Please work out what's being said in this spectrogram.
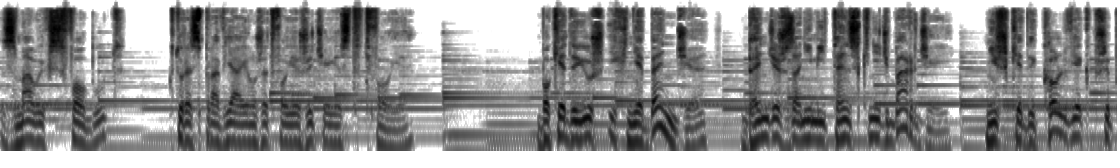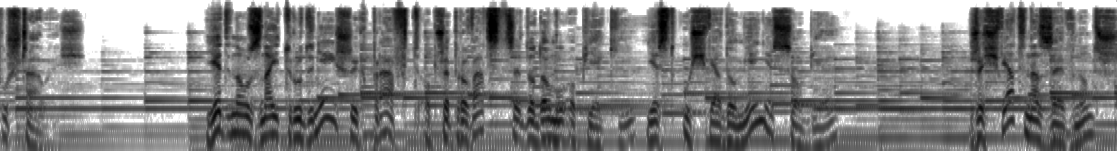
z małych swobód, które sprawiają, że Twoje życie jest Twoje? Bo kiedy już ich nie będzie, będziesz za nimi tęsknić bardziej, niż kiedykolwiek przypuszczałeś. Jedną z najtrudniejszych prawd o przeprowadzce do domu opieki jest uświadomienie sobie, że świat na zewnątrz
